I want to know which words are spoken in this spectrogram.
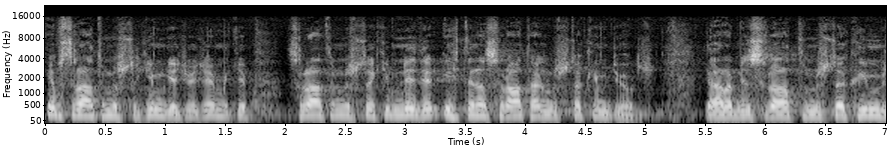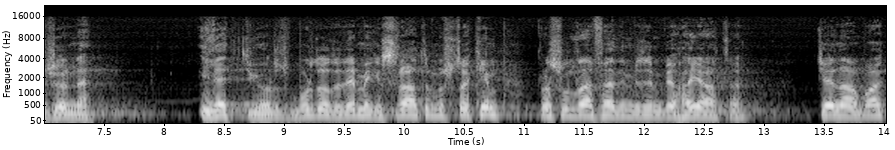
Hep sırat-ı müstakim geçiyor. Demek ki sırat-ı müstakim nedir? İhtina sıratal müstakim diyoruz. Ya Rabbi sırat-ı müstakim üzerine ilet diyoruz. Burada da demek ki sırat-ı müstakim Resulullah Efendimizin bir hayatı. Cenab-ı Hak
